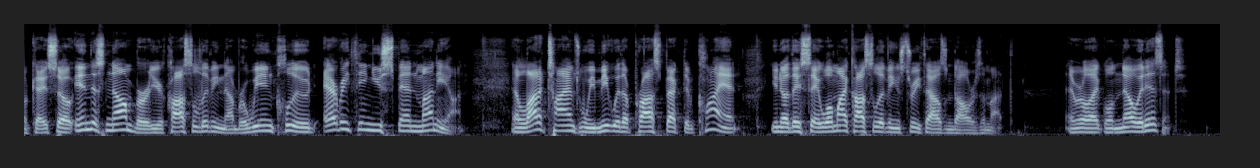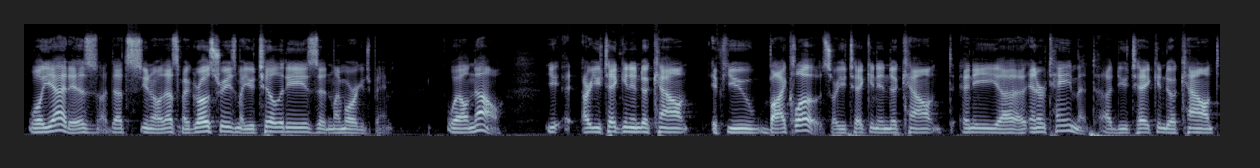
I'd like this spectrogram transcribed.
Okay, so in this number, your cost of living number, we include everything you spend money on. And a lot of times when we meet with a prospective client, you know, they say, well, my cost of living is $3,000 a month. And we're like, well, no, it isn't. Well, yeah, it is. That's, you know, that's my groceries, my utilities, and my mortgage payment. Well, no. Are you taking into account if you buy clothes, are you taking into account any uh, entertainment? Uh, do you take into account,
